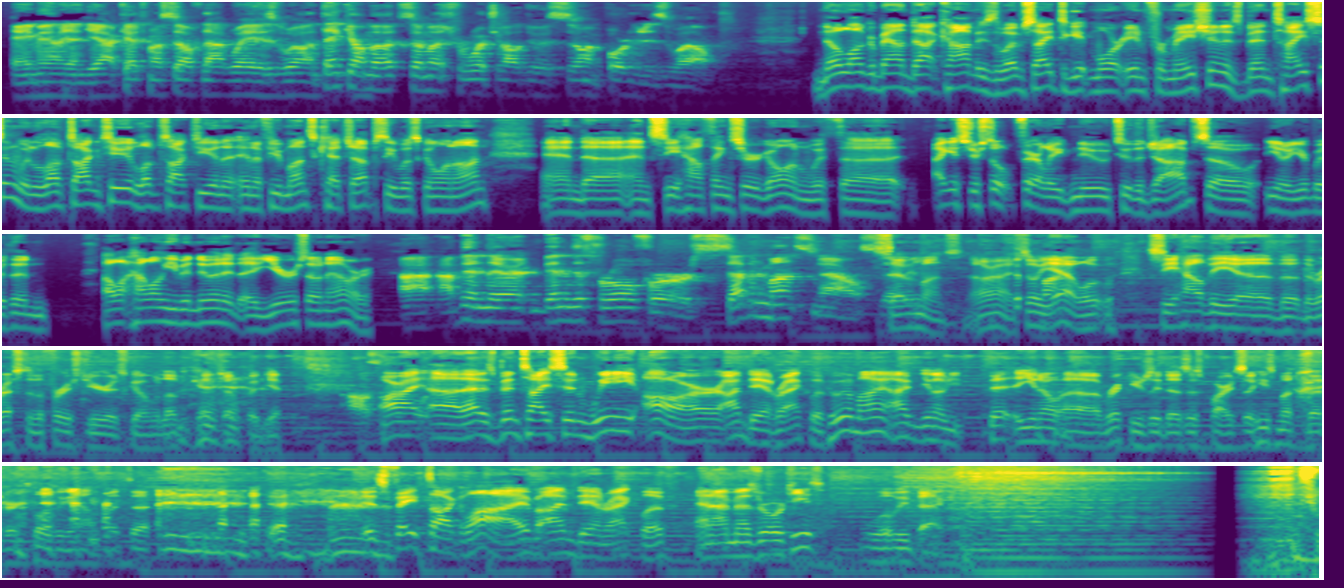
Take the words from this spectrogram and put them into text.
Amen. Yeah, I catch myself that way as well. And thank y'all so much for what y'all do. It's so important as well. NoLongerBound.com is the website to get more information. It's Ben Tyson. We'd love talking to you. Love to talk to you in a, in a few months, catch up, see what's going on, and uh, and see how things are going. With uh, I guess you're still fairly new to the job, so you know you're within how long? How long you been doing it? A year or so now, or uh, I've been there, been in this role for seven months now. So. Seven months. All right. So yeah, we'll see how the uh, the the rest of the first year is going. We'd love to catch up with you. Awesome. All right, uh, that has been Tyson. We are. I'm Dan Ratcliffe. Who am I? I you know, you, you know, uh, Rick usually does this part, so he's much better at closing out. But uh, it's Faith Talk Live. I'm Dan Ratcliffe, and I'm Ezra Ortiz. We'll be back.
